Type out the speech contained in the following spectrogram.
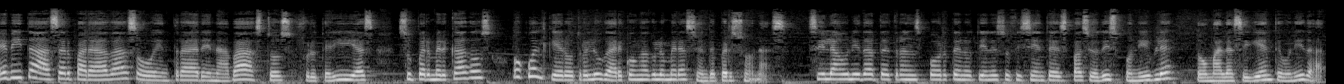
Evita hacer paradas o entrar en abastos, fruterías, supermercados o cualquier otro lugar con aglomeración de personas. Si la unidad de transporte no tiene suficiente espacio disponible, toma la siguiente unidad.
